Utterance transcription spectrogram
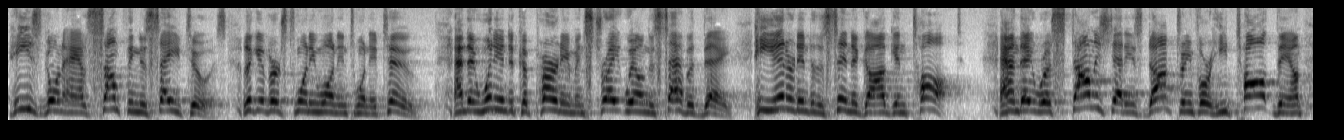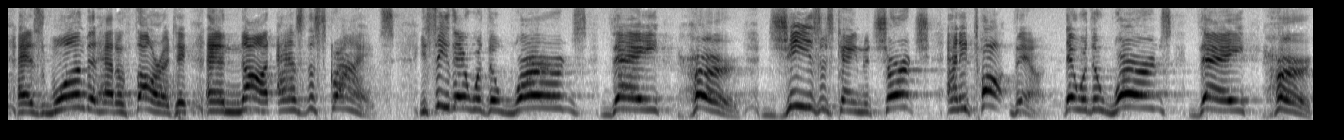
he's going to have something to say to us. Look at verse 21 and 22. And they went into Capernaum, and straightway on the Sabbath day, he entered into the synagogue and taught. And they were astonished at his doctrine, for he taught them as one that had authority and not as the scribes. You see, there were the words they heard. Jesus came to church and he taught them. They were the words they heard.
